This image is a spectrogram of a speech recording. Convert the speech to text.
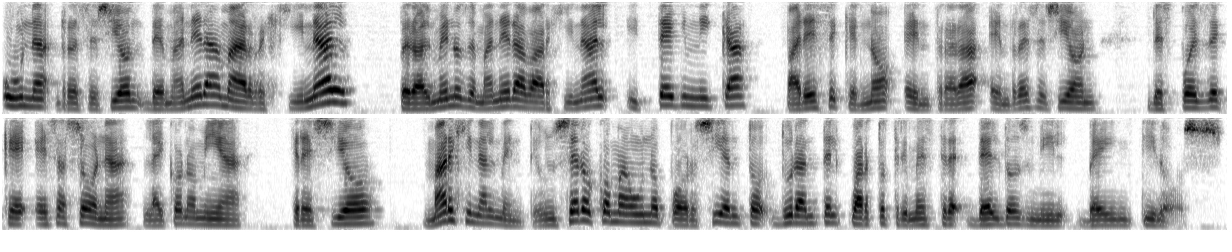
una recesión de manera marginal, pero al menos de manera marginal y técnica, parece que no entrará en recesión después de que esa zona, la economía, creció marginalmente, un 0,1% durante el cuarto trimestre del 2022.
